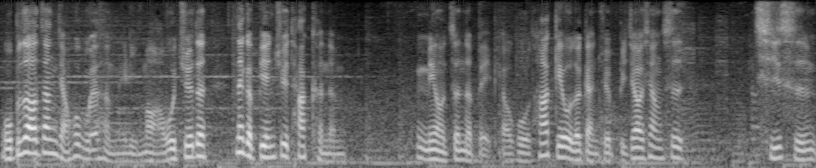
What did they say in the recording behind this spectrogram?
我不知道这样讲会不会很没礼貌啊？我觉得那个编剧他可能没有真的北漂过，他给我的感觉比较像是其实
